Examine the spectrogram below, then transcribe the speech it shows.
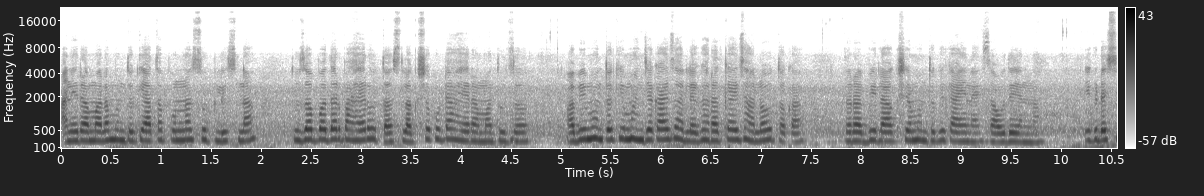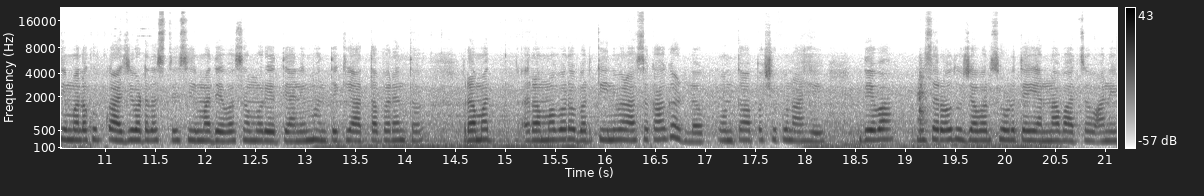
आणि रमाला म्हणतो की आता पुन्हा चुकलीस ना? तुझा पदर बाहेर होतास. लक्ष कुठे आहे रमा तुझं? अभि म्हणतो की म्हणजे काय झालं घरात काही झालं होतं का? तर अभिला अक्षय म्हणतो की काही नाही. जाऊ दे यांना. इकडे सीमाला खूप काळजी वाटत असते. सीमा देवासमोर येते आणि म्हणते की आत्तापर्यंत रमा रमाबरोबर तीन वेळा असं का घडलं? कोणतं अपशकुन आहे? देवा मी सर्व तुझ्यावर सोडते यांना वाचव आणि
